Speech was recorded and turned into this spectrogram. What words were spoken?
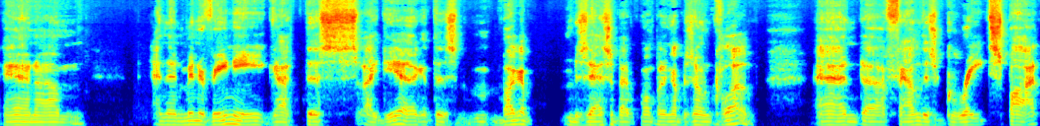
and um, and then Minervini got this idea, got this bug up his ass about opening up his own club, and uh, found this great spot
